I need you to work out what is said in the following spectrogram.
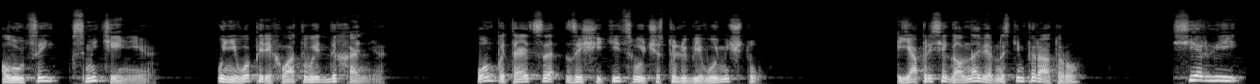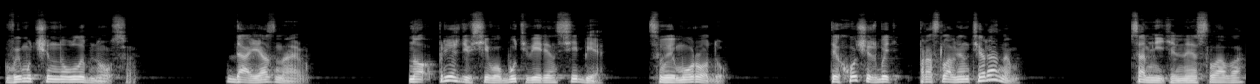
Луций в смятении. У него перехватывает дыхание. Он пытается защитить свою честолюбивую мечту. Я присягал на верность императору. Сервий вымученно улыбнулся. Да, я знаю. Но прежде всего будь верен себе, своему роду. Ты хочешь быть прославлен тираном? Сомнительная слава.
